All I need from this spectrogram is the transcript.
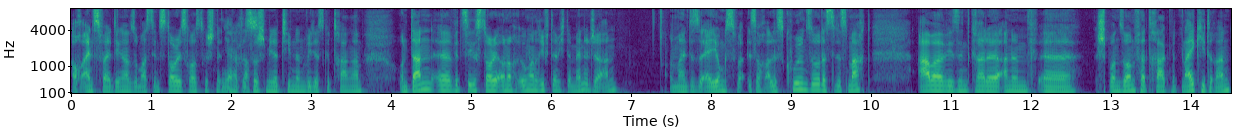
Auch ein, zwei Dinger so mal aus den Stories rausgeschnitten, ja, hat das Social Media Team dann Videos getragen haben. Und dann, äh, witzige Story auch noch, irgendwann rief nämlich der Manager an und meinte so, ey Jungs, ist auch alles cool und so, dass ihr das macht, aber wir sind gerade an einem äh, Sponsorenvertrag mit Nike dran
